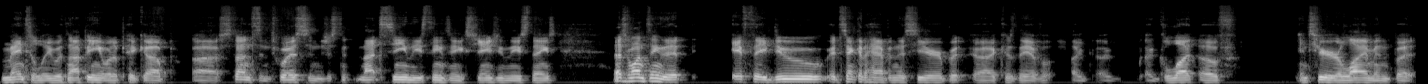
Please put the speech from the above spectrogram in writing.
mentally with not being able to pick up uh, stunts and twists and just not seeing these things and exchanging these things. That's one thing that if they do, it's not going to happen this year, but because uh, they have a, a, a, glut of interior linemen. But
